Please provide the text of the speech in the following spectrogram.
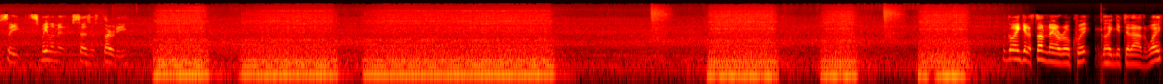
Let's see. Speed limit says it's 30. We'll go ahead and get a thumbnail real quick. Go ahead and get that out of the way.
